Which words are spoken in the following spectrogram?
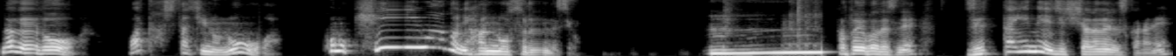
だけど、私たちの脳は、このキーワードに反応するんですよ。うーん。例えばですね、絶対イメージしちゃダメですからね。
